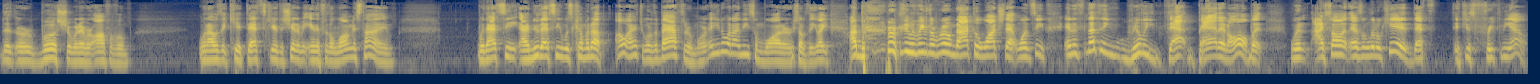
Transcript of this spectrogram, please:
the, or bush or whatever off of him, when I was a kid, that scared the shit out of me. And then for the longest time, when that scene, I knew that scene was coming up. Oh, I have to go to the bathroom, or hey, you know what? I need some water or something. Like I purposely would leave the room not to watch that one scene, and it's nothing really that bad at all. But when I saw it as a little kid, that it just freaked me out.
